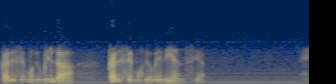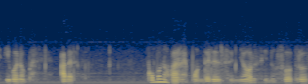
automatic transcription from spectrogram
Carecemos de humildad, carecemos de obediencia. Y bueno, a ver, ¿cómo nos va a responder el Señor si nosotros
